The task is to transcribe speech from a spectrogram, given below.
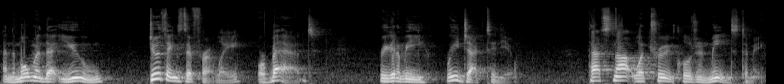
And the moment that you do things differently or bad, we're going to be rejecting you. That's not what true inclusion means to me.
